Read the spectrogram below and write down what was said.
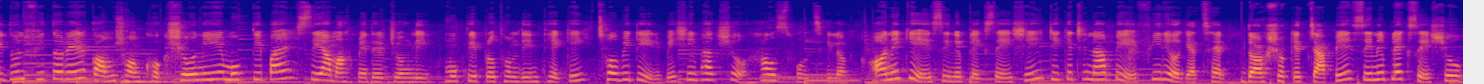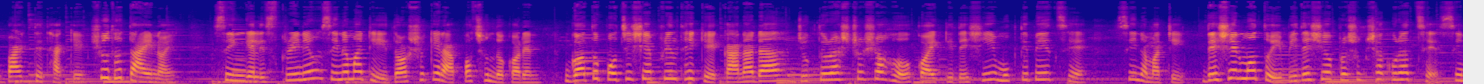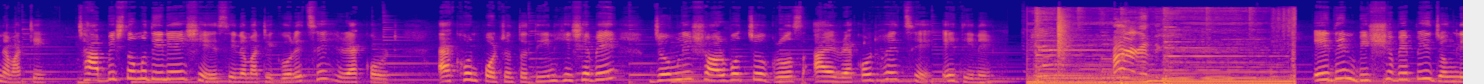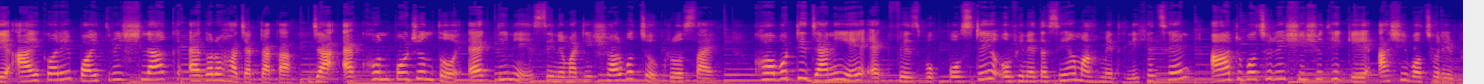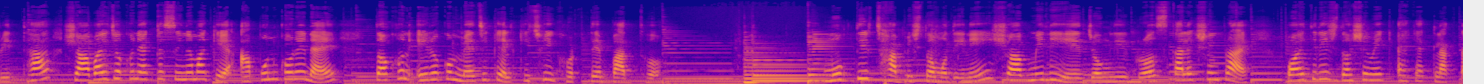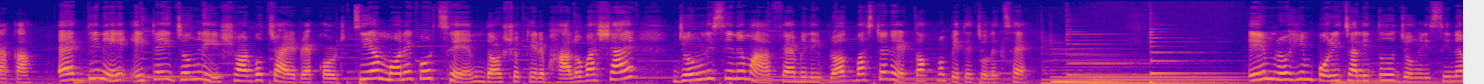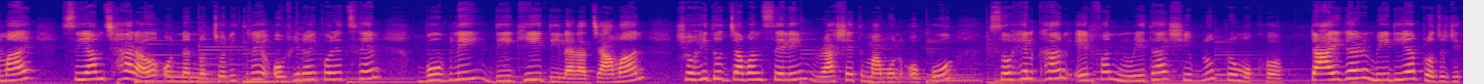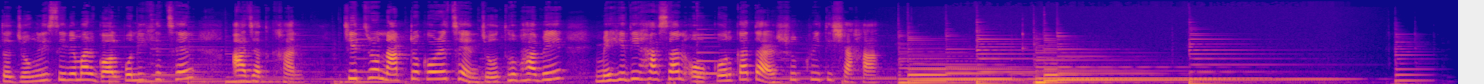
ঈদ উল ফিতরের কম সংখ্যক শো নিয়ে মুক্তি পায় সিয়াম আহমেদের জঙ্গলি। মুক্তির প্রথম দিন থেকেই ছবিটির বেশিরভাগ শো হাউসফুল ছিল। অনেকে সিনেপ্লেক্সে এসেই টিকিট না পেয়ে ফিরেও গেছেন। দর্শকের চাপে সিনেপ্লেক্সে শো বাড়তে থাকে। শুধু তাই নয়, সিঙ্গেল স্ক্রিনেও সিনেমাটি দর্শকেরা পছন্দ করেন। গত পঁচিশ এপ্রিল থেকে কানাডা, যুক্তরাষ্ট্র সহ কয়েকটি দেশে মুক্তি পেয়েছে সিনেমাটি। দেশের মতোই বিদেশেও প্রশংসা কুড়াচ্ছে সিনেমাটি। ছাব্বিশতম দিনে এসে সিনেমাটি গড়েছে রেকর্ড। এখন পর্যন্ত দিন হিসেবে জঙ্গলির সর্বোচ্চ গ্রোস আয় রেকর্ড হয়েছে এই দিনে। এদিন বিশ্বব্যাপী জঙ্গলি আয় করে পঁয়ত্রিশ লাখ এগারো হাজার টাকা, যা এখন পর্যন্ত একদিনে সিনেমাটির সর্বোচ্চ গ্রোস আয়। খবরটি জানিয়ে এক ফেসবুক পোস্টে অভিনেতা সিয়াম আহমেদ লিখেছেন, আট বছরের শিশু থেকে আশি বছরের বৃদ্ধা, সবাই যখন একটা সিনেমাকে আপন করে নেয়, তখন এরকম ম্যাজিক্যাল কিছুই ঘটতে বাধ্য। মুক্তির ছাব্বিশতম দিনে সব মিলিয়ে জঙ্গলির গ্রস কালেকশন প্রায় পঁয়ত্রিশ দশমিক এক এক লাখ টাকা। একদিনে এটাই জঙ্গলির সর্বোচ্চ আয়ের রেকর্ড। সিয়াম মনে করছেন দর্শকের ভালোবাসায় জঙ্গলি সিনেমা ফ্যামিলি ব্লকবাস্টারের তকমা পেতে চলেছে। এম রহিম পরিচালিত জঙ্গলি সিনেমায় সিয়াম ছাড়াও অন্যান্য চরিত্রে অভিনয় করেছেন বুবলি, দিঘি, দিলারা জামান, শহীদুজ্জামান সেলিম, রাশেদ মামুন অপু, সোহেল খান ইরফান মৃধা, শিবলু প্রমুখ। টাইগার মিডিয়া প্রযোজিত জঙ্গলি সিনেমার গল্প লিখেছেন আজাদ খান। চিত্রনাট্য করেছেন যৌথভাবে মেহেদি হাসান ও কলকাতার সুকৃতি সাহা।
